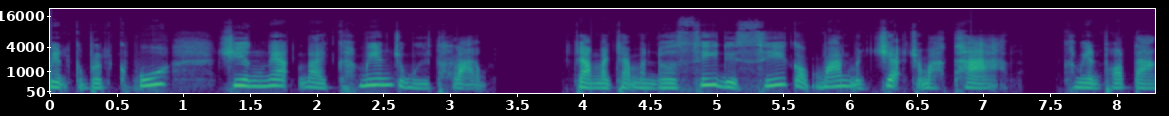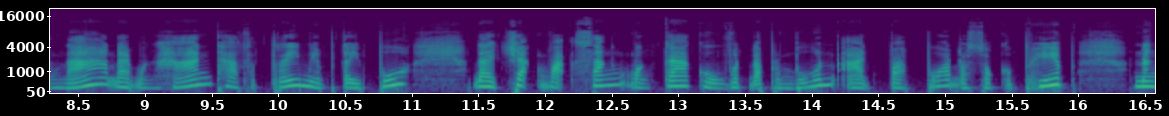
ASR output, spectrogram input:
មានកម្រិតខ្ពស់ជាងអ្នកដែលគ្មានជំងឺថ្លើមចាំមជ្ឈមណ្ឌល CDC ក៏បានបញ្ជាក់ច្បាស់ថាគ្មានភស្តុតាងណាដែលបង្ហាញថាស្ត្រីមានផ្ទៃពោះដែលចាក់វ៉ាក់សាំងបង្ការ COVID-19 អាចប៉ះពាល់ដល់សុខភាព និង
